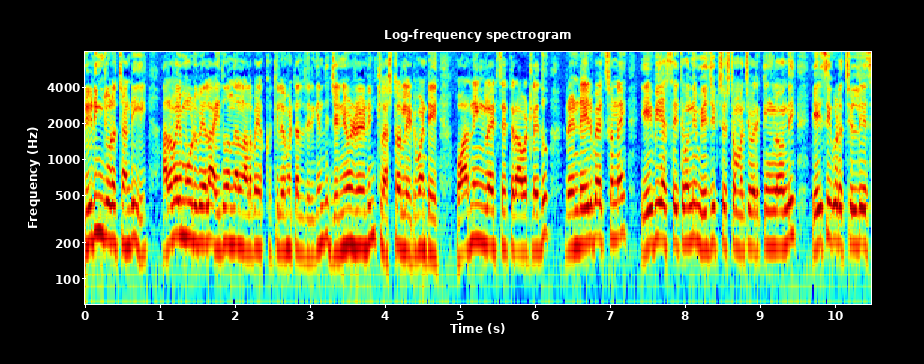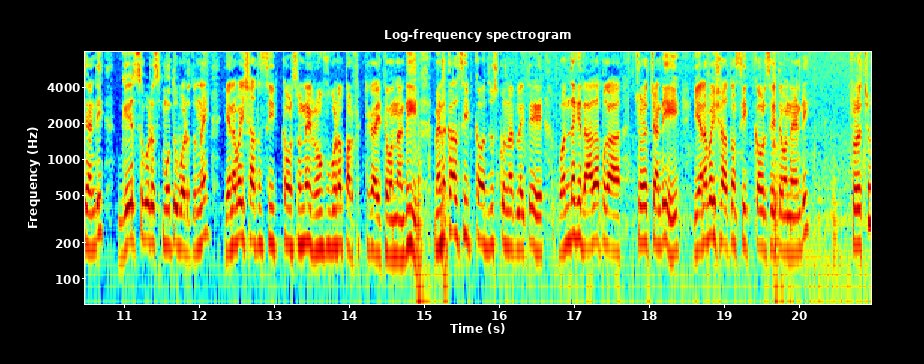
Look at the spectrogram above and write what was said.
రీడింగ్ చూడొచ్చండి. అరవై మూడు వేల ఐదు వందల నలభై ఒక్క కిలోమీటర్లు తిరిగింది. జెన్యున్ రీడింగ్ క్లస్టర్లో ఎటువంటి వార్నింగ్ లైట్స్ అయితే రావట్లేదు. రెండు ఎయిర్ బ్యాగ్స్ ఉన్నాయి. ఏబిఎస్ అయితే ఉంది. మ్యూజిక్ సిస్టమ్ మంచి వర్కింగ్లో ఉంది. ఏసీ కూడా చిల్డ్ ఏసీ అండి గేర్స్ కూడా స్మూత్ పడుతున్నాయి. ఎనభై శాతం సీట్ కవర్స్ ఉన్నాయి. రూఫ్ కూడా పర్ఫెక్ట్గా అయితే ఉందండి. వెనకాల సీట్ కవర్ చూసుకున్నట్లయితే వందకి దాదాపుగా చూడొచ్చండి. ఎనభై శాతం సీట్ కవర్స్ అయితే ఉన్నాయండి. చూడొచ్చు.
